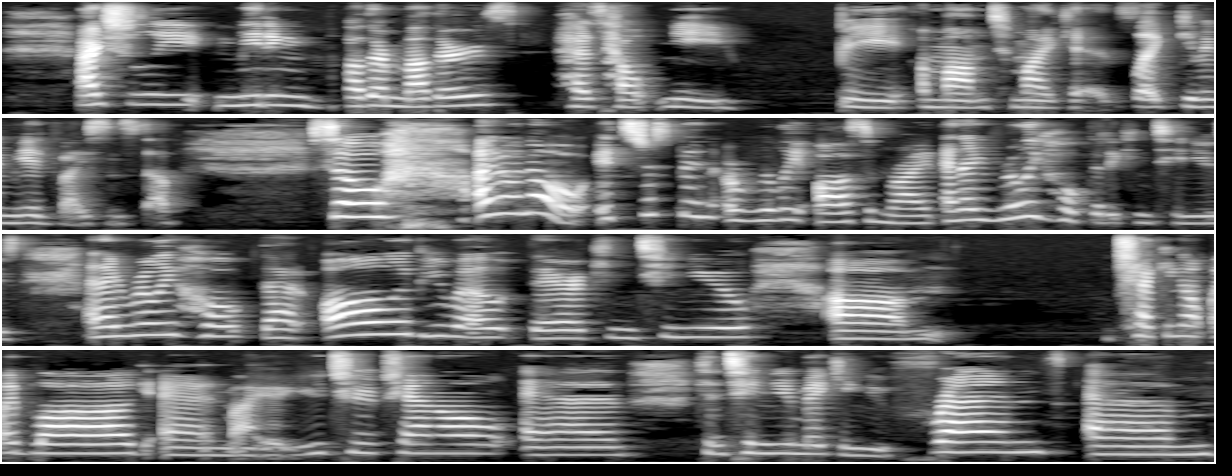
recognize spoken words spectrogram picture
actually, meeting other mothers has helped me be a mom to my kids, like giving me advice and stuff. So, I don't know. It's just been a really awesome ride, and I really hope that it continues. And I really hope that all of you out there continue um, checking out my blog and my YouTube channel and continue making new friends. And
